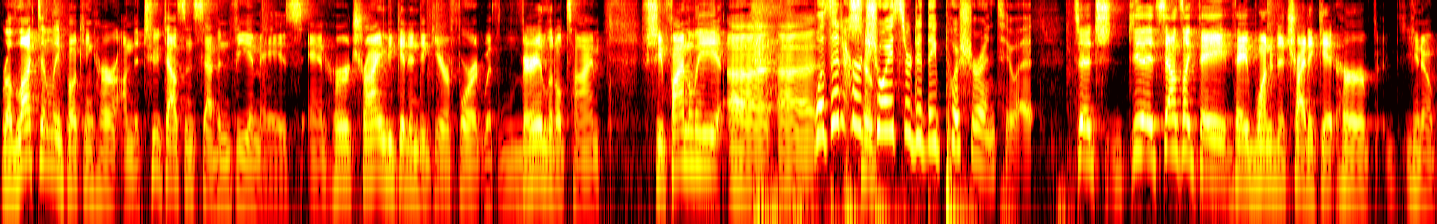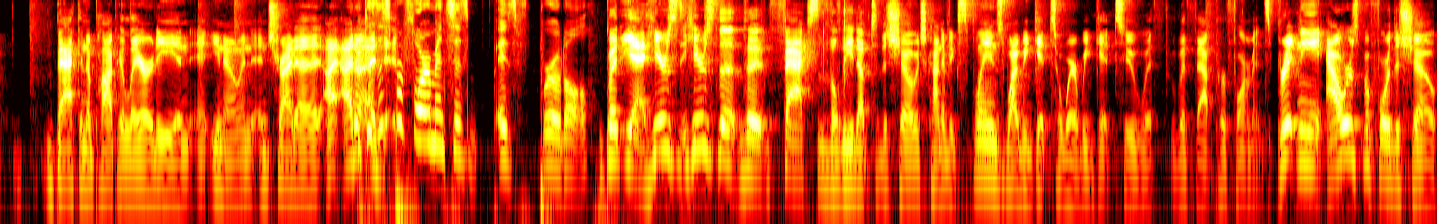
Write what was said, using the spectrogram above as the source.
reluctantly booking her on the 2007 VMAs and her trying to get into gear for it with very little time. She finally uh, uh, was it her so- choice or did they push her into it? it, it sounds like they they wanted to try to get her you know back into popularity and and, you know and, and try to I, I don't Because I- this performance is is brutal. but yeah here's here's the the facts of the lead up to the show which kind of explains why we get to where we get to with with that performance britney hours before the show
